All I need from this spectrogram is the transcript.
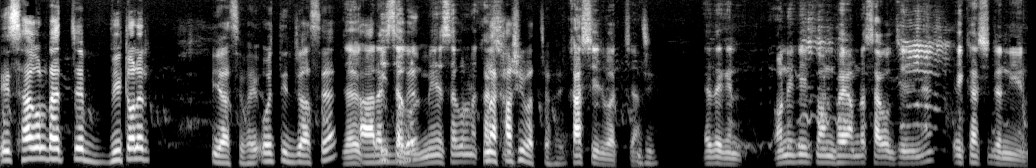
এই ছাগলটা হচ্ছে বিটলের ই আছে ভাই ঐতিহ্য আছে। আর এই ছাগল? মেয়ে ছাগল না না খাসি বাচ্চা ভাই। খাসির বাচ্চা। জি। এ দেখেন অনেকেই কোন ভাই আমরা ছাগল চিনি না এই খাসিটা নিয়েন।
